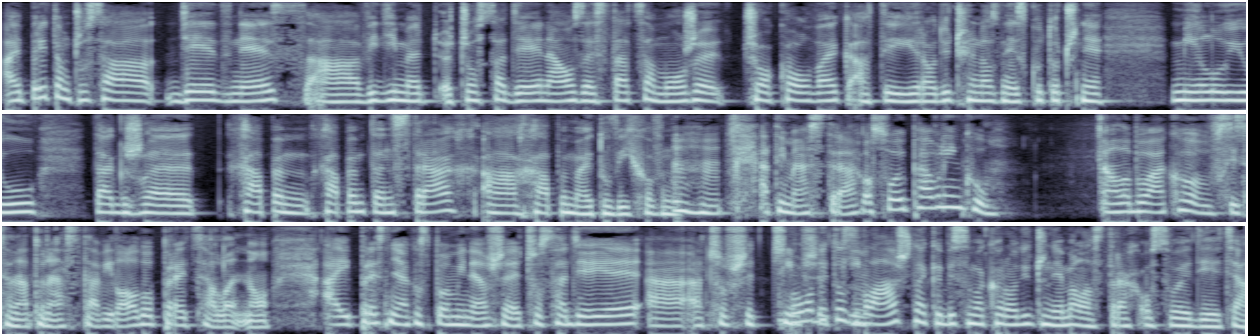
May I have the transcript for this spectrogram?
aj pri tom, čo sa deje dnes a vidíme, čo sa deje, naozaj stať sa môže čokoľvek a tí rodičia nás neskutočne milujú, takže chápem, chápem ten strach a chápem aj tú výchovnú. Uh-huh. A ty máš strach o svoju Pavlinku? Alebo ako si sa na to nastavila? Alebo predsa len, no. Aj presne ako spomínaš, že čo sa deje a, a čo všetkým Bolo by to zvláštne, keby som ako rodič nemala strach o svoje dieťa.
